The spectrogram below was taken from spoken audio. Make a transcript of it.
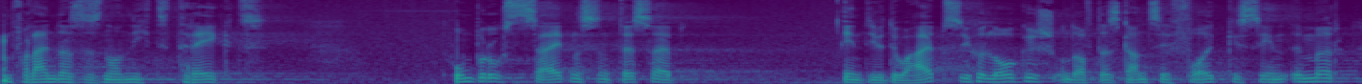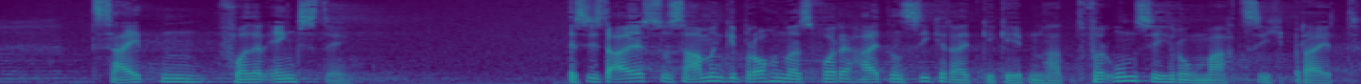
und vor allem, dass es noch nicht trägt. Umbruchszeiten sind deshalb individualpsychologisch und auf das ganze Volk gesehen immer Zeiten voller Ängste. Es ist alles zusammengebrochen, was vorher Halt und Sicherheit gegeben hat. Verunsicherung macht sich breit.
